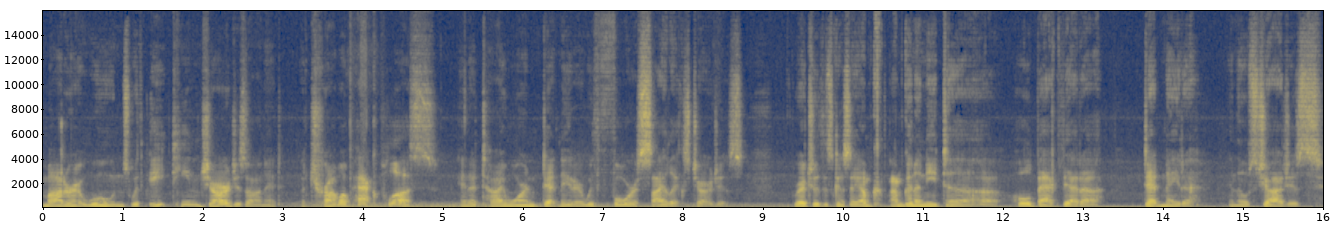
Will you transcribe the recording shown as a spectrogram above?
moderate wounds with 18 charges on it, a trauma pack plus, and a time worn detonator with four Silex charges. Red Tooth is gonna say, "I'm I'm gonna need to uh, hold back that uh, detonator and those charges.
